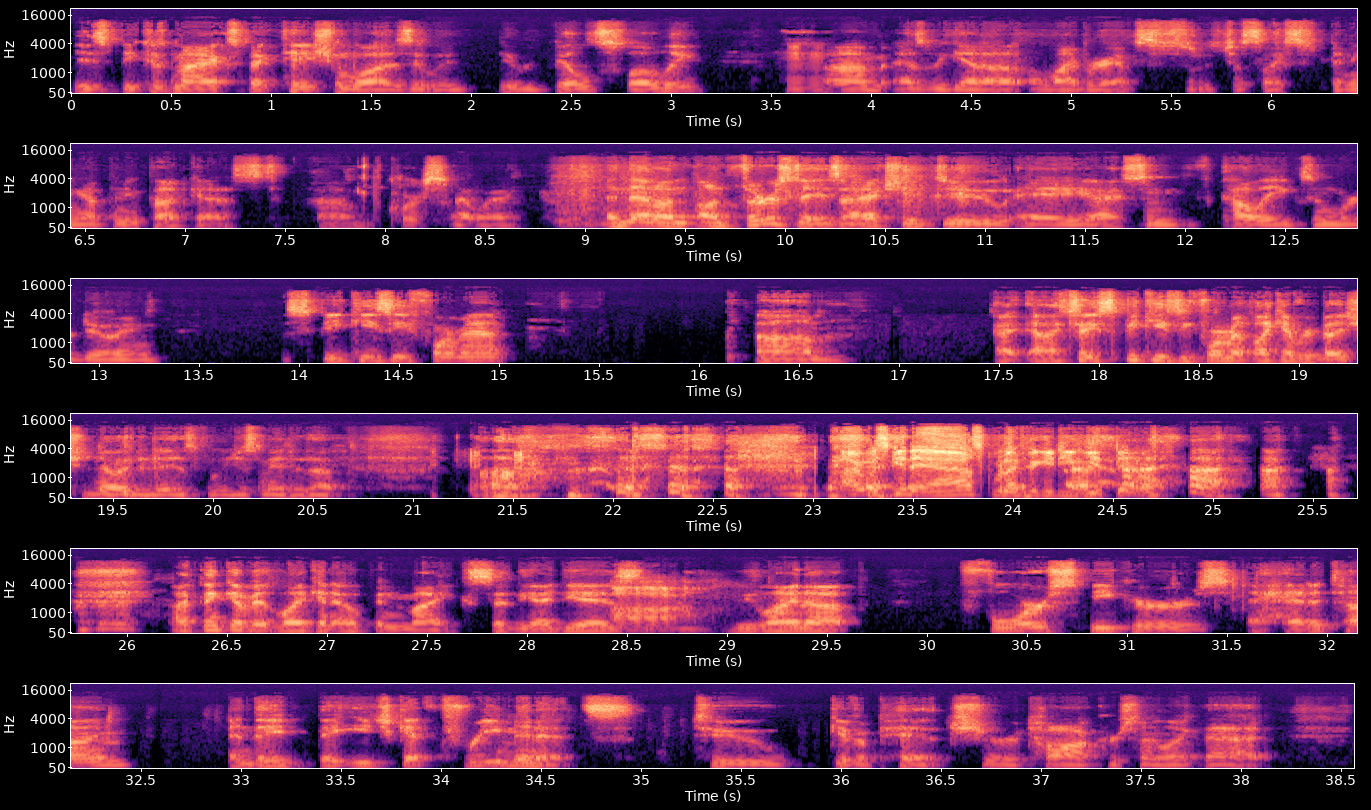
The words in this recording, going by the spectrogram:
is because my expectation was it would it would build slowly Mhm. um, as we get a, a library. of- so It's just like spinning up a new podcast um, Of course. that way. And then on on Thursdays, I actually do a. I have some colleagues, and we're doing a speakeasy format. Um, I, I say speakeasy format like everybody should know what it is, but we just made it up. Um, I was going to ask, but I figured you'd get there. I think of it like an open mic. So the idea is Ah. we line up four speakers ahead of time, and they they each get three minutes to give a pitch or a talk or something like that,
